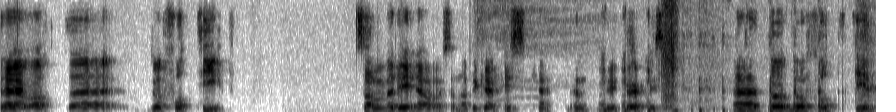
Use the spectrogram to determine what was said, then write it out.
Det er jo at uh, du har fått tid sammen med de ja, Nå fikk jeg en pisk her. En virtuell pisk. Uh, du, du, har fått tid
